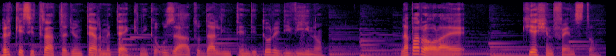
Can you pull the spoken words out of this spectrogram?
perché si tratta di un termine tecnico usato dagli intenditori di vino. La parola è Kirchenfenster.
